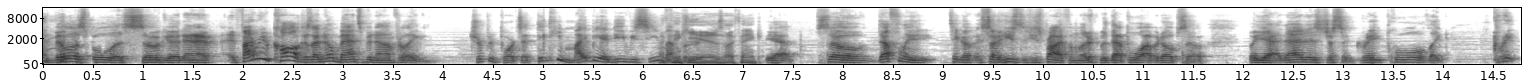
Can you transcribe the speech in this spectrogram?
Villa's pool is so good, and I, if I recall, because I know Matt's been on for like trip reports, I think he might be a DVC member. I think he is. I think. Yeah. So definitely take a. So he's he's probably familiar with that pool. I would hope so. But yeah, that is just a great pool. Like great.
